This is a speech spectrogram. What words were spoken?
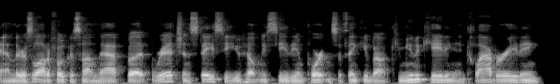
and there's a lot of focus on that. But Rich and Stacy, you've helped me see the importance of thinking about communicating and collaborating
